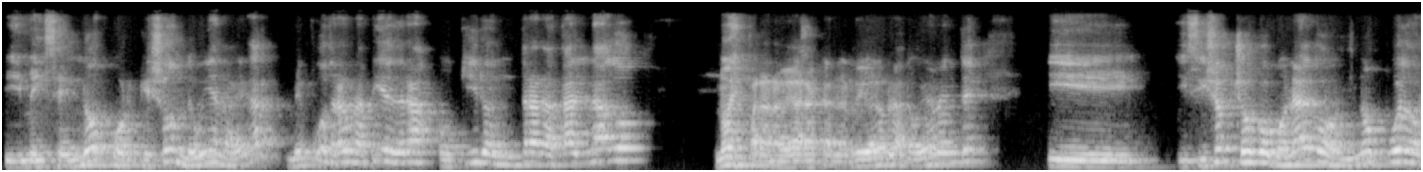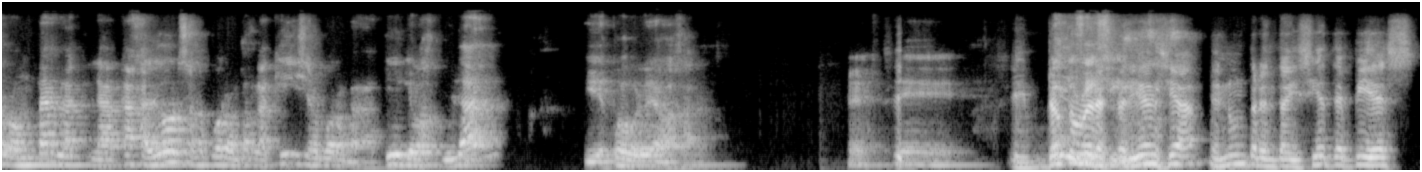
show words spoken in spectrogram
y me dice, no, porque yo donde voy a navegar, me puedo traer una piedra o quiero entrar a tal lado, no es para navegar acá en el Río de la Plata, obviamente, y, y si yo choco con algo, no puedo romper la, caja de orza, no puedo romper la quilla, no puedo romperla. Tiene que bascular y después volver a bajar. Este, yo tuve la experiencia en un 37 pies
